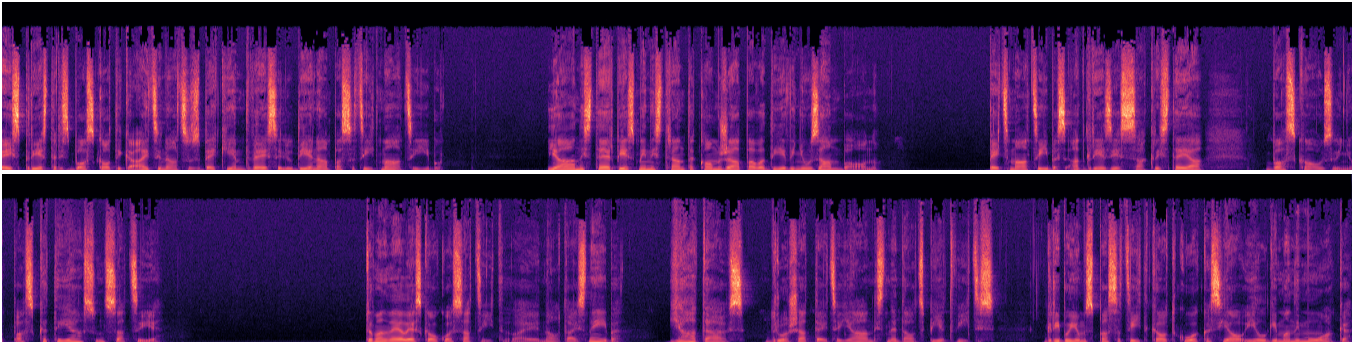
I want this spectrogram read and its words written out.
Reiz priesteris Bosko tika aicināts uz bekiem dvēseļu dienā pasacīt mācību. Jānis tērpies ministranta komžā pavadīja viņu uz ambonu. Pēc mācības atgriezies sakristējā, Bosko uz viņu paskatījās un sacīja – Tu man vēlies kaut ko sacīt, vai nav taisnība? Jā, tēvs, droši atteica Jānis nedaudz pietvīcis. Gribu jums pasacīt kaut ko, kas jau ilgi mani moka.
